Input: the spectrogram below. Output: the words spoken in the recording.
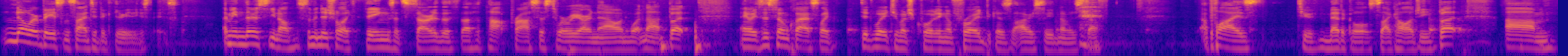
nowhere based in scientific theory these days. I mean, there's you know some initial like things that started the, the thought process to where we are now and whatnot. But anyways, this film class like did way too much quoting of Freud because obviously none of his stuff applies to medical psychology. But um,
